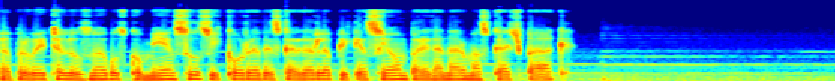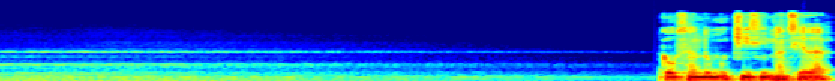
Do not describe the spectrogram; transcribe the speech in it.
Aprovecha los nuevos comienzos y corre a descargar la aplicación para ganar más cashback. causando muchísima ansiedad.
